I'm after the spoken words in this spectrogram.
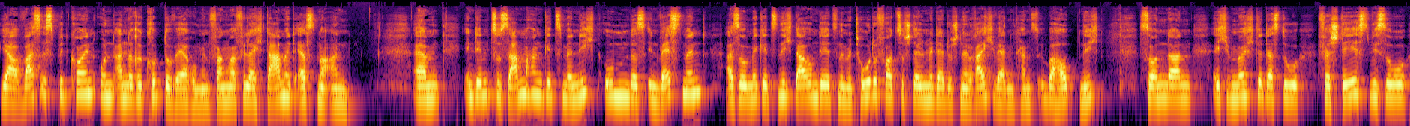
Ja, was ist Bitcoin und andere Kryptowährungen? Fangen wir vielleicht damit erstmal an. Ähm, in dem Zusammenhang geht es mir nicht um das Investment, also mir geht es nicht darum, dir jetzt eine Methode vorzustellen, mit der du schnell reich werden kannst, überhaupt nicht, sondern ich möchte, dass du verstehst, wieso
